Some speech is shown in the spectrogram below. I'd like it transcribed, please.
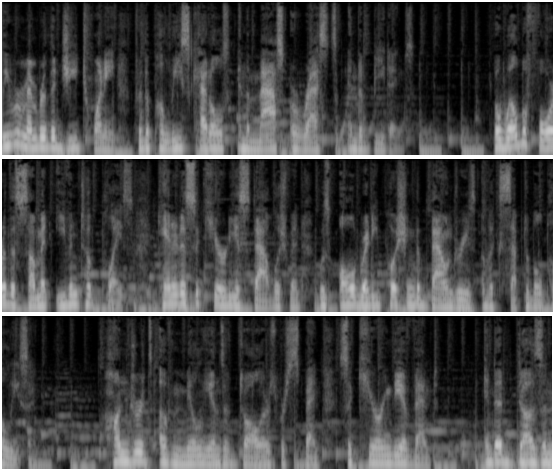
We remember the G20 for the police kettles and the mass arrests and the beatings. But well before the summit even took place, Canada's security establishment was already pushing the boundaries of acceptable policing. Hundreds of millions of dollars were spent securing the event, and a dozen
